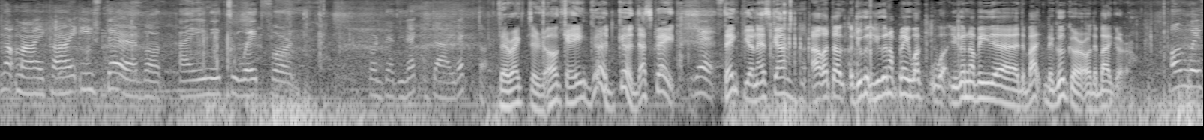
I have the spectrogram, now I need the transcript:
Not my car is there, but I need to wait for for the direct director. Director. Okay, good, good. That's great. Yes. Thank you, Aneska. I thought you you gonna play what? What you're gonna be the the bad, the good girl or the bad girl? Always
